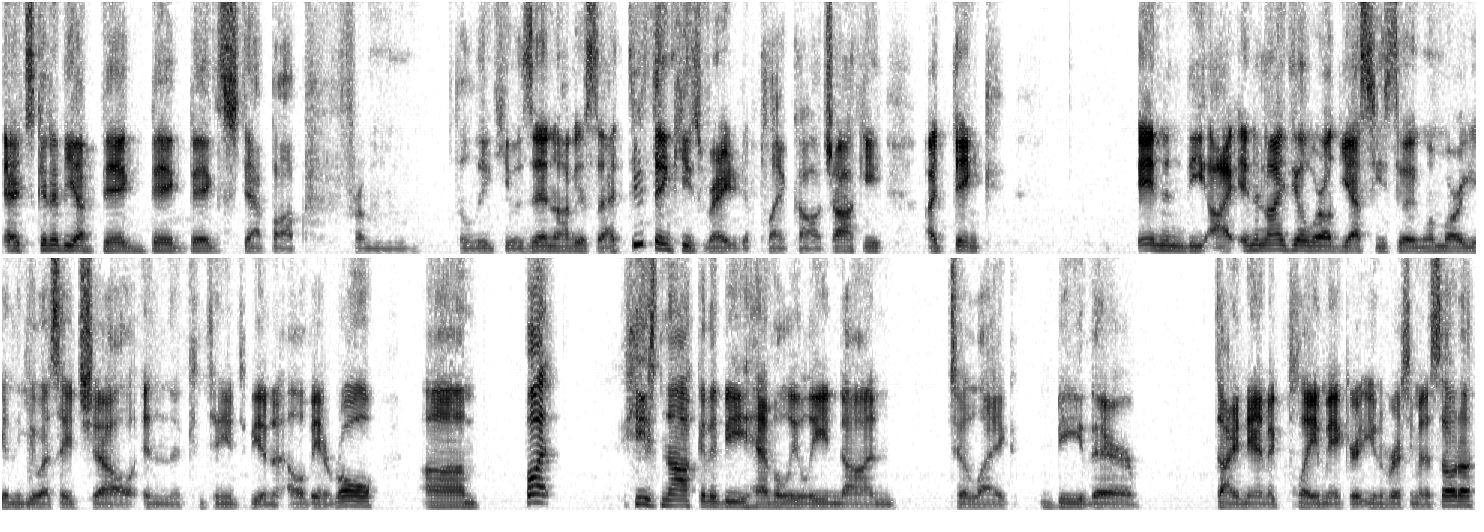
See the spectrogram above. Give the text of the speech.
it's to be a big, big, big step up from the league he was in. Obviously, I do think he's ready to play college hockey. I think in the in an ideal world, yes, he's doing one more year in the USHL and continue to be in an elevated role. Um, but he's not going to be heavily leaned on to like be their dynamic playmaker at University of Minnesota.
